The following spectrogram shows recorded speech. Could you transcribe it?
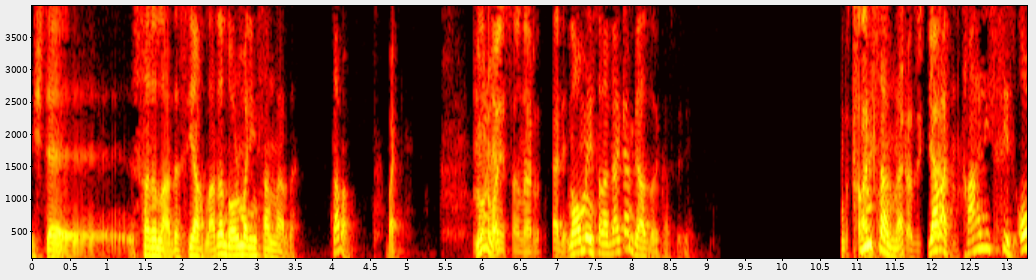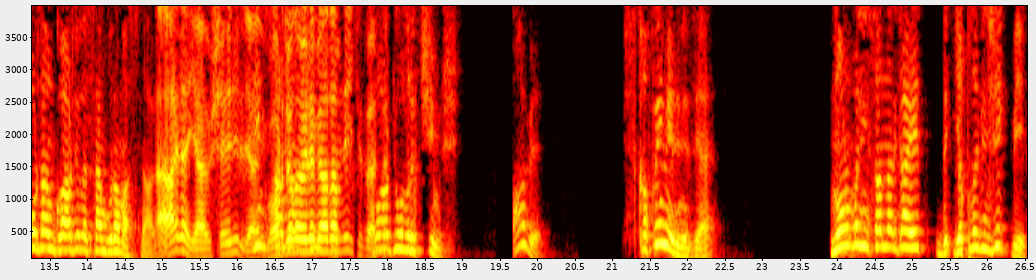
işte e, sarılarda, siyahlarda, normal insanlarda. Tamam. Bak. Normal yine- insanlardı. Yani normal insanlar derken beyazları kastediyor. İnsanlar ya bak talihsiz. Oradan Guardiola sen vuramazsın abi. Aynen ya bir şey değil yani. İnsanlar Guardiola öyle bir adam değil ki zaten. Guardiola ırkçıymış. Abi siz kafayı mı yediniz ya? Normal insanlar gayet yapılabilecek bir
